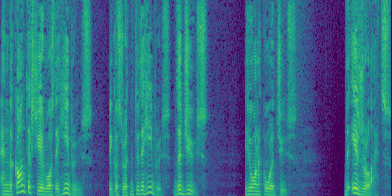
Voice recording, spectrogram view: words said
And the context here was the Hebrews, because written to the Hebrews, the Jews, if you want to call it Jews, the Israelites,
